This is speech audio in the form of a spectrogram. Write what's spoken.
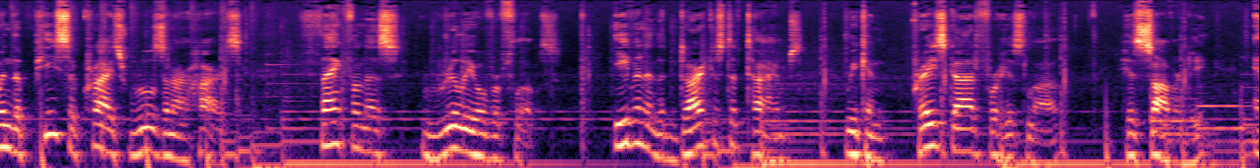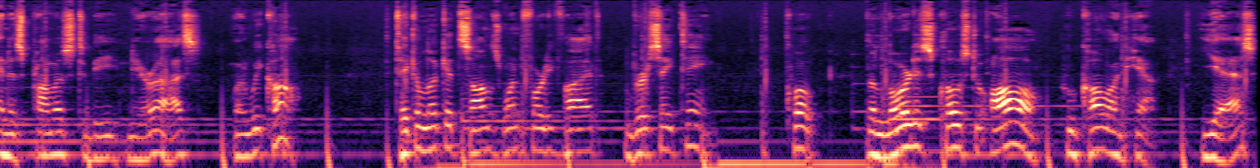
When the peace of Christ rules in our hearts, thankfulness really overflows. Even in the darkest of times, we can praise God for His love, His sovereignty, and His promise to be near us when we call. Take a look at Psalms 145, verse 18. Quote, the Lord is close to all who call on him. Yes,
